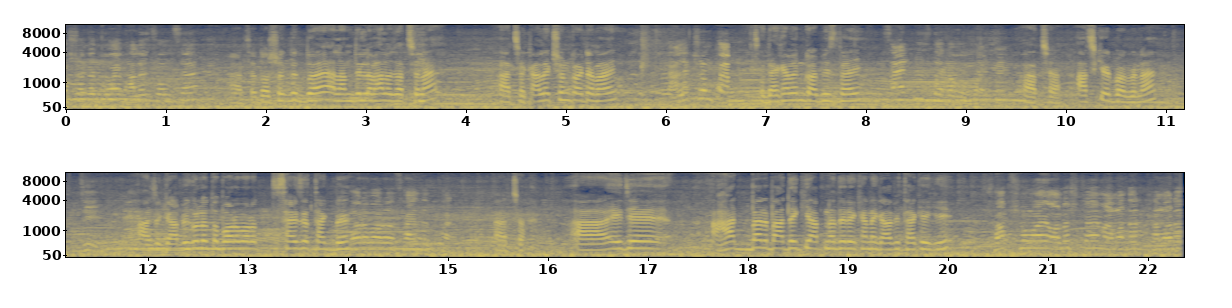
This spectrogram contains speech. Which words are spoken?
দর্শকদের দোয়ায় ভালোই চলছে। আচ্ছা দর্শকদের দোয়া আলহামদুলিল্লাহ ভালো যাচ্ছে না? আচ্ছা কালেকশন কয়টা ভাই? কালেকশন তো আচ্ছা দেখাবেন কয় পিস ভাই? দেখাবো আচ্ছা আজকের পারবে না? জি। আচ্ছা গাভিগুলো তো বড় বড় সাইজের থাকবে। বড় বড় সাইজের থাকবে। আচ্ছা এই যে হাটবার বাদে কি আপনাদের এখানে গাভি থাকে কি? সব সময় অলস টাইম আমাদের খামারে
